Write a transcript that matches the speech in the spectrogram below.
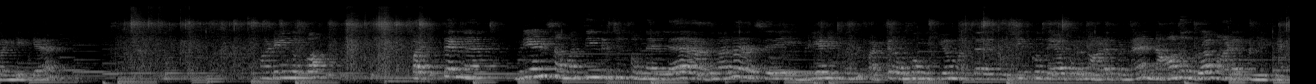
வாங்கியிருக்கேன். அப்படிங்கப்பா. பட் பிரியாணி சாமான் தீந்துருச்சுன்னு சொன்னேன்ல அதனால சரி பிரியாணிக்கு வந்து பட்டை ரொம்ப முக்கியம். மற்ற விஷயத்துக்கும் தேவைப்படும்னு ஆர்டர் பண்ணேன். நானூறு கிராம் ஆர்டர் பண்ணியிருக்கேன்.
